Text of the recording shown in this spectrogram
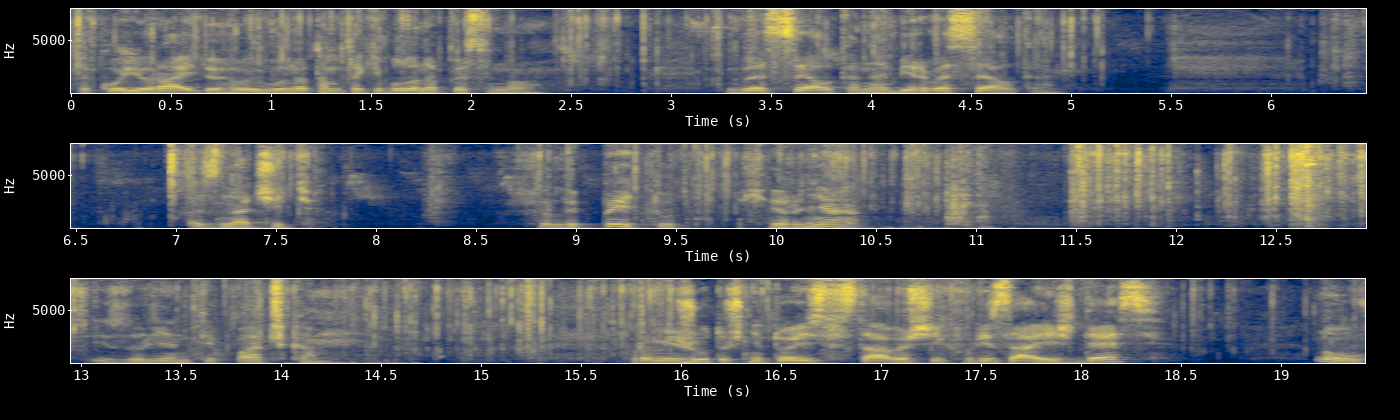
такою райдугою, воно там так і було написано. Веселка, набір веселка. Значить, що лепить тут херня. Ізоленти пачка. Проміжуточні, тобто вставиш їх, врізаєш десь. Ну,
